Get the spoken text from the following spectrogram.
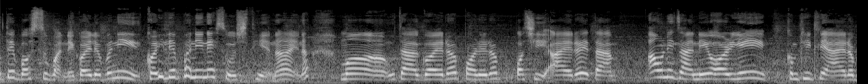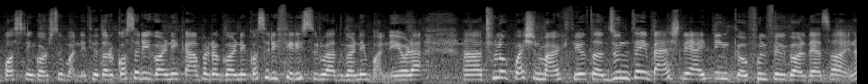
उतै बस्छु भन्ने कहिले पनि कहिले पनि नै सोच थिएन होइन। म उता गएर पढेर पछि आएर यता आउने जाने अरू यहीँ कम्प्लिटली आएर बस्ने गर्छु भन्ने थियो। तर कसरी गर्ने कहाँबाट गर्ने कसरी फेरि सुरुवात गर्ने भन्ने एउटा ठुलो क्वेसन मार्क थियो। त जुन चाहिँ ब्यासले आई थिङ्क फुलफिल गरिदिएछ होइन?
